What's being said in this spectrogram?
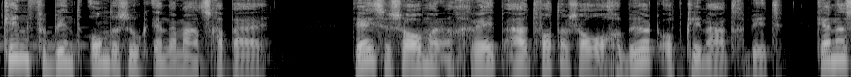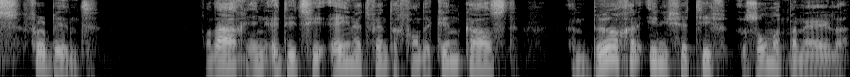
kind verbindt onderzoek en de maatschappij. Deze zomer een greep uit wat er zoal gebeurt op klimaatgebied. Kennis verbindt. Vandaag in editie 21 van de Kindcast een burgerinitiatief zonnepanelen.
